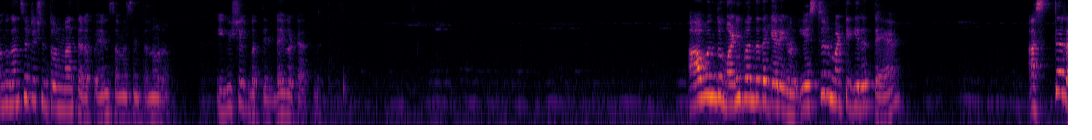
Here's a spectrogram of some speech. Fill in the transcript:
ಒಂದು ಕನ್ಸಲ್ಟೇಷನ್ ತೊಗೊಂಡು ಮಾತಾಡಪ್ಪ, ಏನು ಸಮಸ್ಯೆ ಅಂತ ನೋಡೋಣ ಈಗ ವಿಷಯಕ್ಕೆ ಬರ್ತೀನಿ ಡೈವರ್ಟ್ ಆಗ್ತದೆ. ಆ ಒಂದು ಮಣಿಬಂಧದ ಗೆರೆಗಳು ಎಷ್ಟರ ಮಟ್ಟಿಗಿರುತ್ತೆ? ಅಷ್ಟರ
